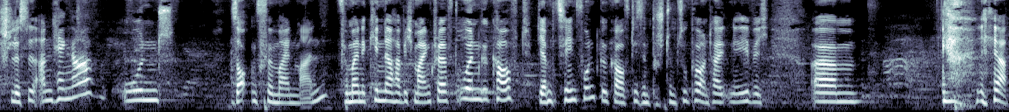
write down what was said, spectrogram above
Schlüsselanhänger und Socken für meinen Mann. Für meine Kinder habe ich Minecraft-Uhren gekauft. Die haben 10 Pfund gekauft. Die sind bestimmt super und halten ewig. Ähm, ja, ja,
